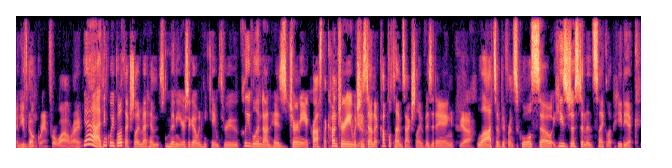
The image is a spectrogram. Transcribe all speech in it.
And you've known Grant for a while, right? Yeah, I think we both actually met him many years ago when he came through Cleveland on his journey across the country, which he's done a couple times actually, visiting Yeah. lots of different schools. So he's just an encyclopedic,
